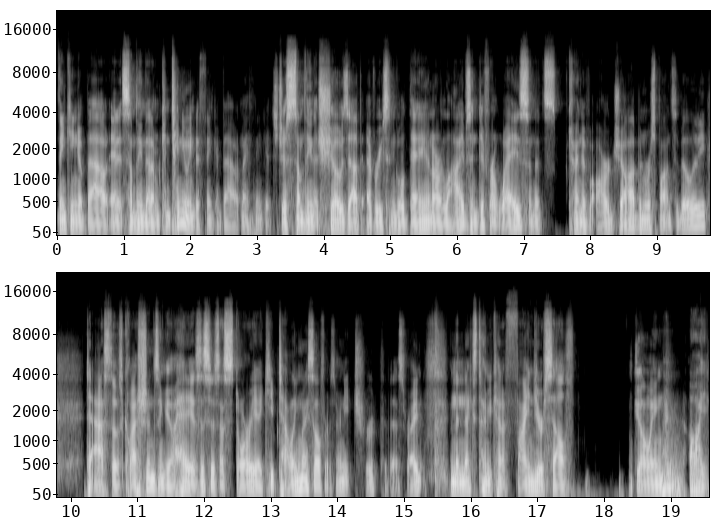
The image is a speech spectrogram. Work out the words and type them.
thinking about. And it's something that I'm continuing to think about. And I think it's just something that shows up every single day in our lives in different ways. And it's kind of our job and responsibility to ask those questions and go, hey, is this just a story I keep telling myself, or is there any truth to this? Right. And the next time you kind of find yourself going, oh, I,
